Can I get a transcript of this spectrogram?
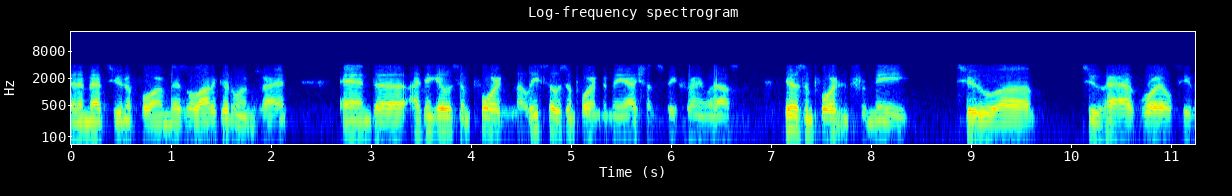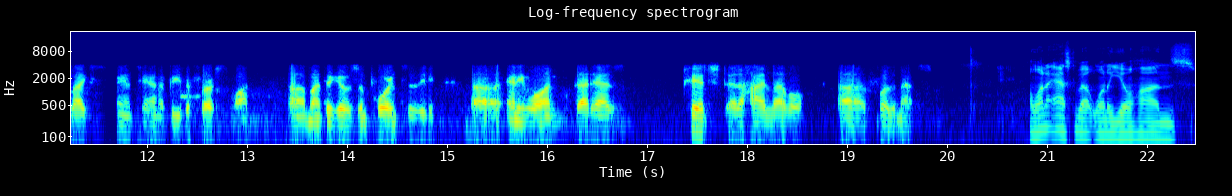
in a Mets uniform, there's a lot of good ones, right? And uh, I think it was important, at least it was important to me. I shouldn't speak for anyone else. It was important for me to uh, to have royalty like Santana be the first one. Um, I think it was important to the uh, anyone that has pitched at a high level uh, for the Mets. I want to ask about one of Johan's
